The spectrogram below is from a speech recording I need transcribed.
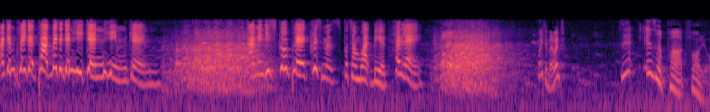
I can play that part better than he can, him can. I'm in the school play at Christmas. Put on white beard. Hello. Oh. Wait a moment. There is a part for you.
